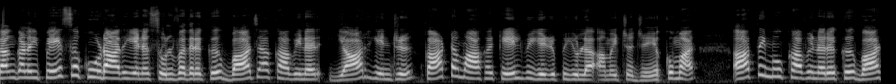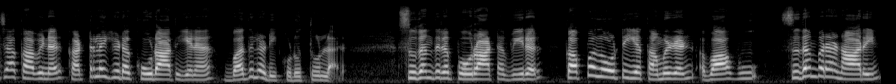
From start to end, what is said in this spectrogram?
தங்களை பேசக்கூடாது என சொல்வதற்கு பாஜகவினர் யார் என்று காட்டமாக கேள்வி எழுப்பியுள்ள அமைச்சர் ஜெயக்குமார் அதிமுகவினருக்கு பாஜகவினர் கட்டளையிடக்கூடாது என பதிலடி கொடுத்துள்ளார். சுதந்திர போராட்ட வீரர் கப்பலோட்டிய தமிழன் வாவு சிதம்பரனாரின்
